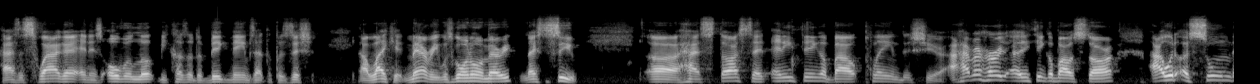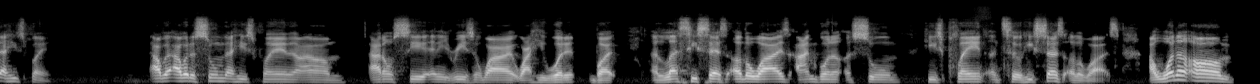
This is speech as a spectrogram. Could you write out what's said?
has a swagger, and is overlooked because of the big names at the position. I like it. Mary, what's going on, Mary? Nice to see you uh, has Star said anything about playing this year? I haven't heard anything about Star. I would assume that he's playing. I would I would assume that he's playing. Um, I don't see any reason why why he wouldn't. But unless he says otherwise, I'm going to assume He's playing until he says otherwise. I want to um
